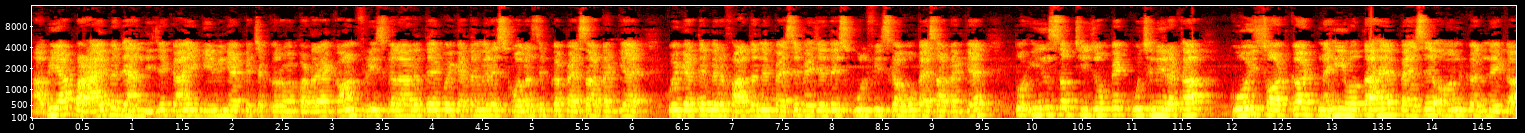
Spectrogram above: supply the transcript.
अभी आप पढ़ाई पे ध्यान दीजिए, कहा गेमिंग ऐप के चक्करों में पढ़ रहा है अकाउंट फ्रीज करा रहते हैं? कोई कहता है, मेरे स्कॉलरशिप का पैसा अटक गया है। कोई कहते हैं, मेरे फादर ने पैसे भेजे थे स्कूल फ़ीस का वो पैसा अटक गया है। तो इन सब चीज़ों पे कुछ नहीं रखा। कोई शॉर्टकट नहीं होता है पैसे अर्न करने का।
